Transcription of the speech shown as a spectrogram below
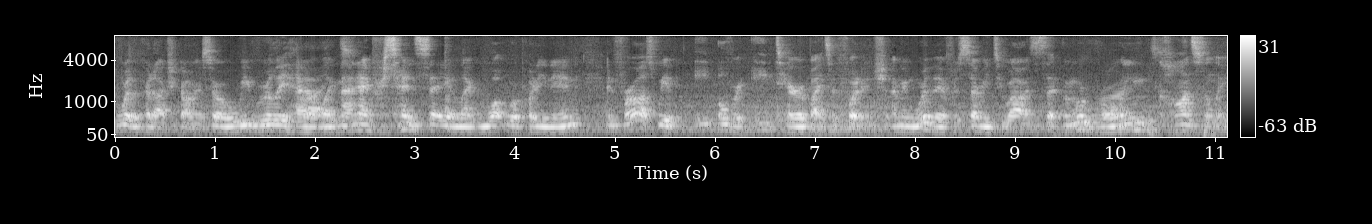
we're the production company, so we really have like 99% say in like what we're putting in. And for us, we have eight over eight terabytes of footage. I mean, we're there for 72 hours, It's like- and we're rolling constantly.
